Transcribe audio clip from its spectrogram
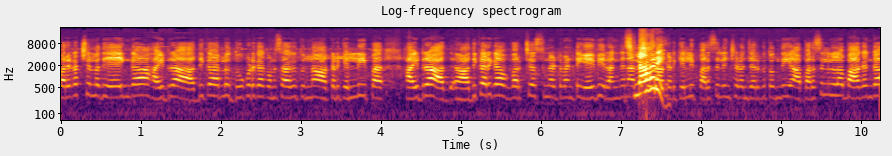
పరిరక్షణలో ధ్యేయంగా హైడ్రా అధికారులు దూకుడుగా కొనసాగుతున్నా అక్కడికి వెళ్ళి హైడ్రా అధ్- అధికారిగా వర్క్ చేస్తున్నటువంటి ఏవి రంగనాథ్ అక్కడికి వెళ్ళి పరిశీలించడం జరుగుతుంది. ఆ పరిశీలనలో భాగంగా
